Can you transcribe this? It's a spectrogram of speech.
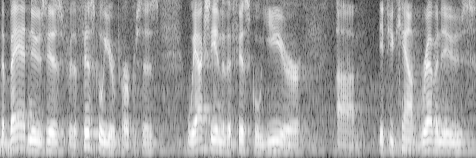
the bad news is for the fiscal year purposes, we actually ended the fiscal year, um, if you count revenues,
